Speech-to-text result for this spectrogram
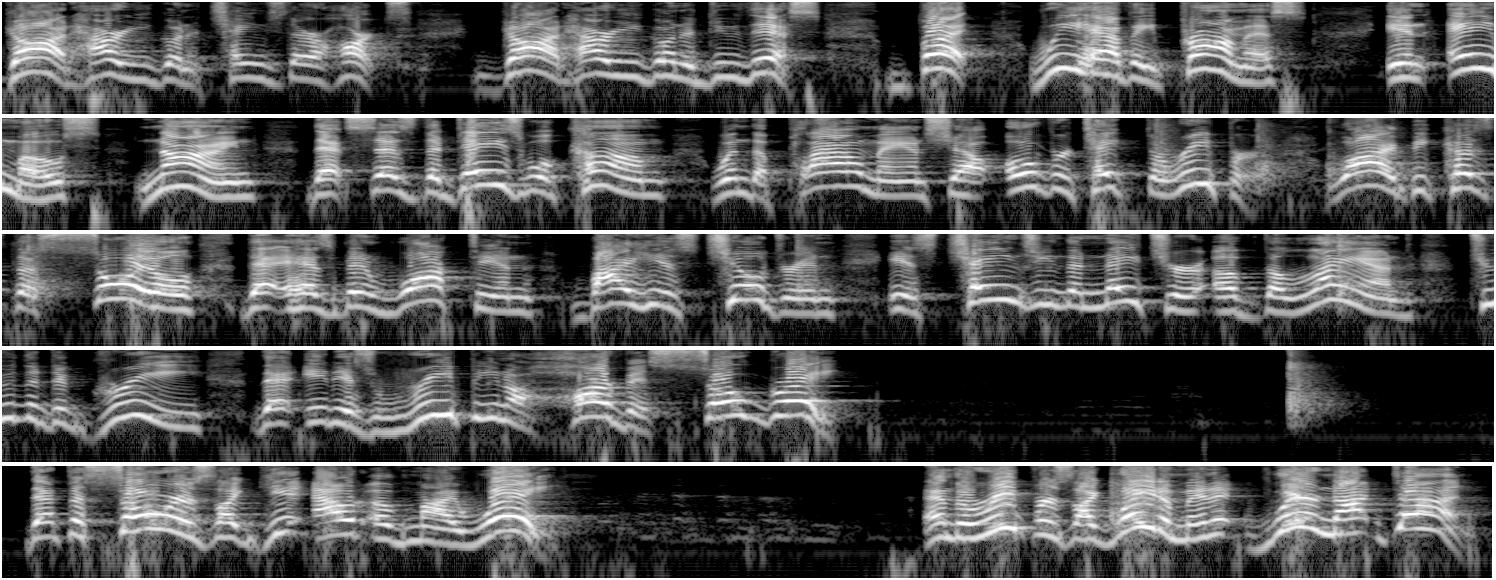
God, how are you going to change their hearts? God, how are you going to do this? But we have a promise in Amos 9 that says, The days will come when the plowman shall overtake the reaper. Why? Because the soil that has been walked in by his children is changing the nature of the land to the degree that it is reaping a harvest so great that the sower is like, get out of my way. And the reaper's like, wait a minute, we're not done.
